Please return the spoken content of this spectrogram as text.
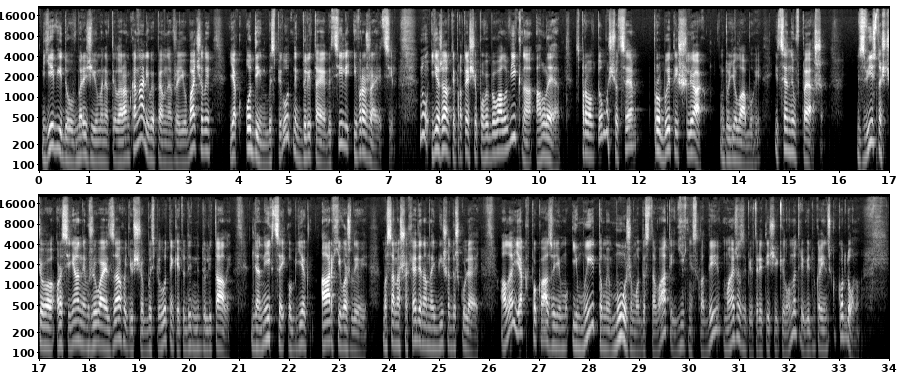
Є відео в мережі у мене в телеграм-каналі, ви, певне, вже його бачили, як один безпілотник долітає до цілі і вражає ціль. Ну, є жарти про те, що повибивало вікна, але справа в тому, що це пробитий шлях до Єлабуги. І це не вперше. Звісно, що росіяни вживають заходів, щоб безпілотники туди не долітали. Для них цей об'єкт архіважливий, бо саме шахеди нам найбільше дошкуляють. Але як показуємо і ми, то ми можемо доставати їхні склади майже за півтори тисячі кілометрів від українського кордону.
